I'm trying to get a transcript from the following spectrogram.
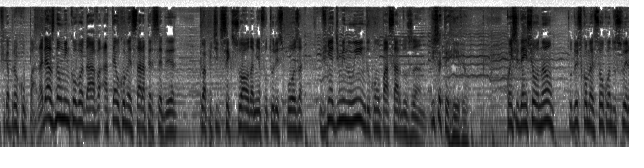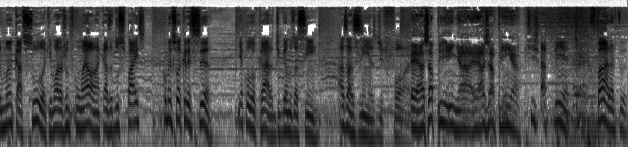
fica preocupado. Aliás, não me incomodava até eu começar a perceber que o apetite sexual da minha futura esposa vinha diminuindo com o passar dos anos. Isso é terrível. Coincidência ou não, tudo isso começou quando sua irmã caçula, que mora junto com ela na casa dos pais, começou a crescer e a colocar, digamos assim, as asinhas de fora. É a japinha, é a japinha. Que japinha? Para, Arthur.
